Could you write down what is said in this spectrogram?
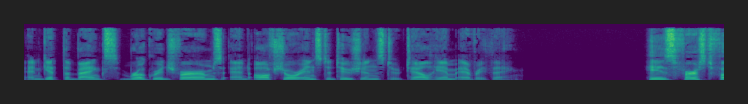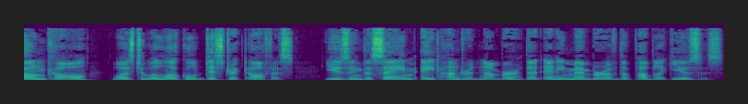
and get the banks, brokerage firms, and offshore institutions to tell him everything. His first phone call was to a local district office using the same 800 number that any member of the public uses.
